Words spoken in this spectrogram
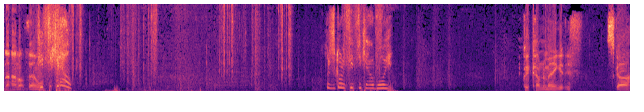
Nah, not thermal. 50 cal! I just got a 50 cal boy. Quick, come to me and get this scar.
